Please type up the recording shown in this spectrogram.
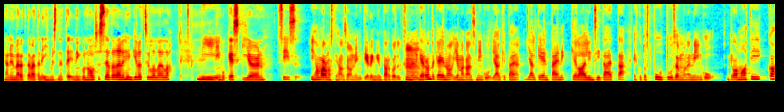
ihan ymmärrettävää, että ne ihmiset nyt ei niin kuin nouse sieltä tai ne henkilöt sillä lailla niin. Niin kuin keskiöön. Siis ihan varmastihan se on niin kuin tietenkin tarkoituksellinen mm. kerrontakeino, ja mä kans niin kuin jälkipäin, jälkeenpäin kelailin sitä, että, että kun tuosta puuttuu semmoinen niin kuin dramatiikka,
